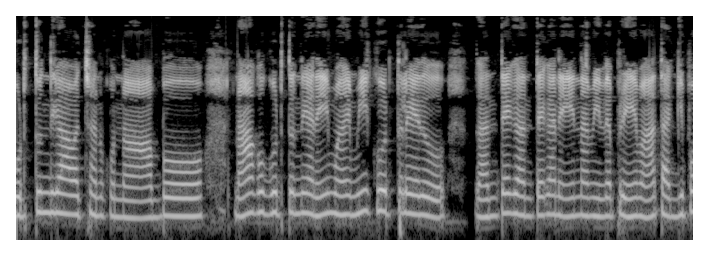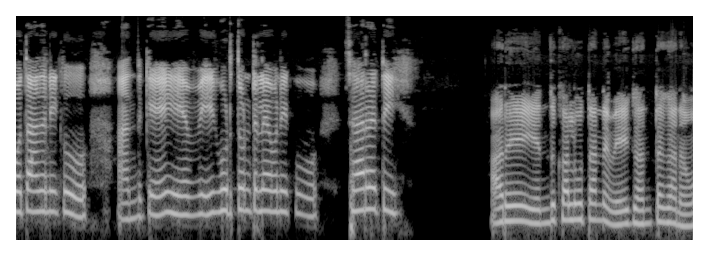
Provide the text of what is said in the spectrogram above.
గుర్తుంది కావచ్చు అనుకున్నా. అబ్బో నాకు గుర్తుంది అని మ- మీకు గుర్తులేదు. గంతే గంతే కానీ నా మీద ప్రేమ తగ్గిపోతుంది నీకు. అందుకే ఏవి గుర్తుంటలేవు నీకు. సరే తి. అరే ఎందుకు అలుగుతానవే గంతగనం?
